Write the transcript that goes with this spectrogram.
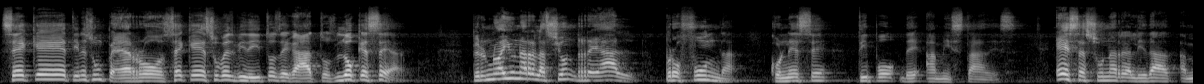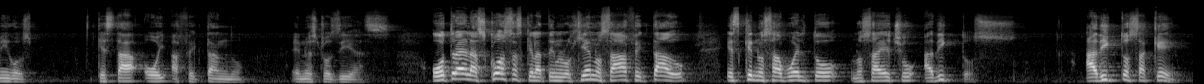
sé que tienes un perro, sé que subes viditos de gatos, lo que sea. Pero no hay una relación real, profunda con ese tipo de amistades. Esa es una realidad, amigos, que está hoy afectando en nuestros días. Otra de las cosas que la tecnología nos ha afectado es que nos ha vuelto, nos ha hecho adictos. ¿Adictos a qué?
